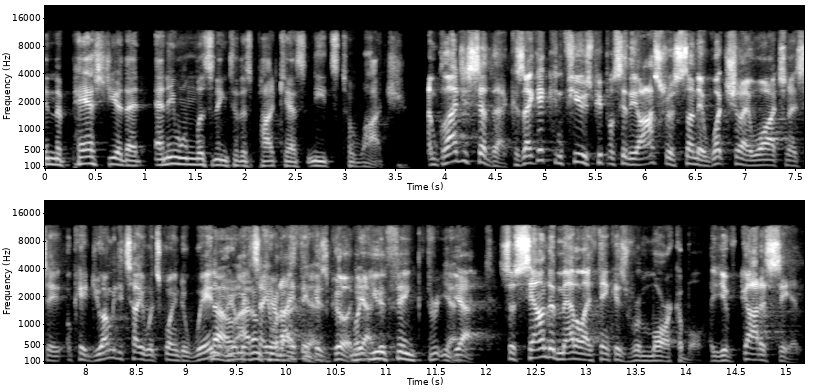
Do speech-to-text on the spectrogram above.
in the past year that anyone listening to this podcast needs to watch. I'm glad you said that because I get confused. People say the Oscars Sunday. What should I watch? And I say, okay, do you want me to tell you what's going to win, No, or do you want I me to tell you what I think is good? What yeah. you think? Three, yeah. Yeah. So Sound of Metal, I think, is remarkable. You've got to see it.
